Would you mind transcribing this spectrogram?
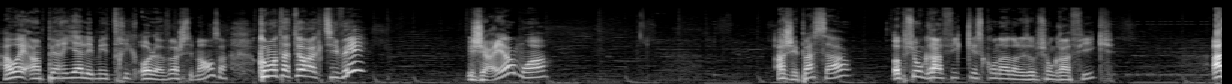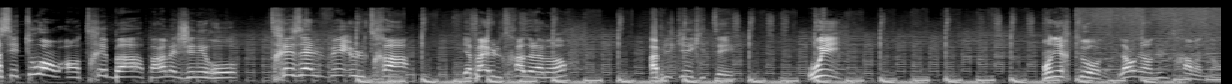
Ah ouais, impérial et métrique. Oh la vache, c'est marrant ça. Commentateur activé? J'ai rien moi. Ah, j'ai pas ça. Options graphiques, qu'est-ce qu'on a dans les options graphiques? Ah, c'est tout en, très bas, paramètres généraux. Très élevé, ultra. N'y a pas ultra de la mort. Appliquer et quitter. Oui. On y retourne. Là, on est en ultra maintenant.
